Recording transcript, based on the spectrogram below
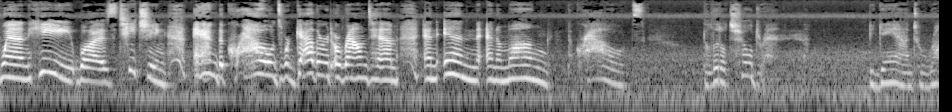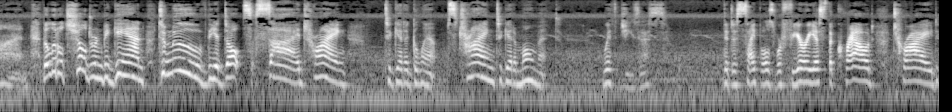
when he was teaching and the crowds were gathered around him and in and among the crowds the little children began to run. The little children began to move the adults aside, trying to get a glimpse, trying to get a moment with Jesus. The disciples were furious. The crowd tried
